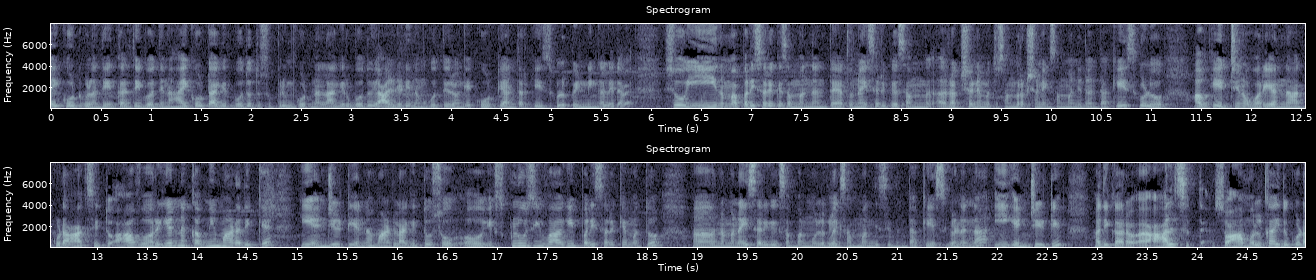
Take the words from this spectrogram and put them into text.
ಹೈಕೋರ್ಟ್ಗಳು ಅಂತ ಏನು ಕರಿತೀವಿ? ಇವತ್ತಿನ ಹೈಕೋರ್ಟ್ ಆಗಿರ್ಬೋದು ಅಥವಾ ಸುಪ್ರೀಂ ಕೋರ್ಟ್ನಲ್ಲಿ ಆಗಿರ್ಬೋದು ಆಲ್ರೆಡಿ ನಮ್ಗೆ ಗೊತ್ತಿರೋಂಗೆ ಕೋಟ್ಯಾಂತರ ಕೇಸ್ಗಳು ಪೆಂಡಿಂಗಲ್ಲಿದ್ದಾವೆ ಸೊ ಈ ನಮ್ಮ ಪರಿಸರಕ್ಕೆ ಸಂಬಂಧಂತೆ ಅಥವಾ ನೈಸರ್ಗಿಕ ಸಂ ರಕ್ಷಣೆ ಮತ್ತು ಸಂರಕ್ಷಣೆಗೆ ಸಂಬಂಧಿಸಿದಂಥ ಕೇಸ್ಗಳು ಅವಕ್ಕೆ ಹೆಚ್ಚಿನ ಹೊರೆಯನ್ನು ಕೂಡ ಹಾಕ್ಸಿತ್ತು ಆ ಹೊರೆಯನ್ನು ಕಮ್ಮಿ ಮಾಡೋದಕ್ಕೆ ಈ ಎನ್ ಜಿ ಟಿಯನ್ನು ಮಾಡಲಾಗಿತ್ತು. ಸೊ ಎಕ್ಸ್ಕ್ಲೂಸಿವ್ ಆಗಿ ಪರಿಸರಕ್ಕೆ ಮತ್ತು ನಮ್ಮ ನೈಸರ್ಗಿಕ ಸಂಪನ್ಮೂಲಗಳಿಗೆ ಸಂಬಂಧಿಸಿದಂಥ ಕೇಸ್ಗಳನ್ನು ಈ ಎನ್ ಜಿ ಟಿ ಅಧಿಕಾರ ಆಲಿಸುತ್ತೆ. ಸೊ ಆ ಮೂಲಕ ಇದು ಕೂಡ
